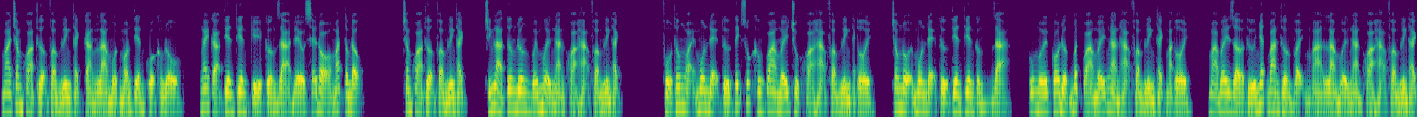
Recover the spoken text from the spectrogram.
Mà trăm khỏa thượng phẩm linh thạch càng là một món tiền của khổng lồ, ngay cả tiên thiên kỳ cường giả đều sẽ đỏ mắt tâm động. Trăm khỏa thượng phẩm linh thạch chính là tương đương với 10000 khỏa hạ phẩm linh thạch. Phổ thông ngoại môn đệ tử tích xúc không qua mấy chục khỏa hạ phẩm linh thạch thôi, trong nội môn đệ tử tiên thiên cường giả cũng mới có được bất quá mấy ngàn hạ phẩm linh thạch mà thôi, mà bây giờ thứ nhất ban thưởng vậy mà là 10000 khỏa hạ phẩm linh thạch.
